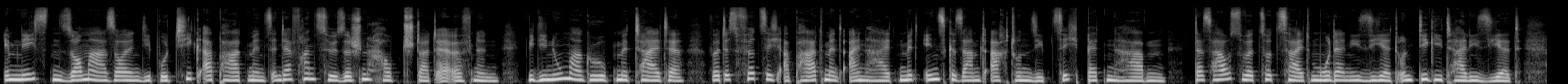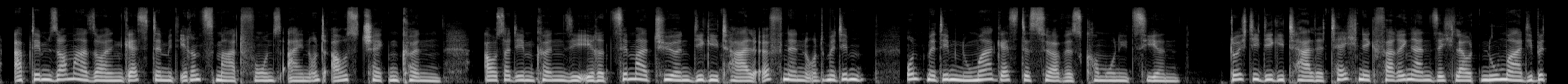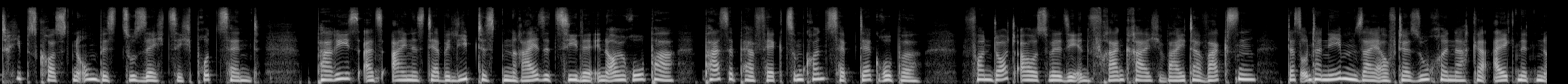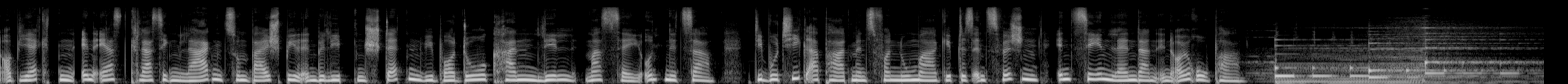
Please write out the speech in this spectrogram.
Im nächsten Sommer sollen die Boutique-Apartments in der französischen Hauptstadt eröffnen. Wie die Numa Group mitteilte, wird es 40 Apartmenteinheiten mit insgesamt 78 Betten haben. Das Haus wird zurzeit modernisiert und digitalisiert. Ab dem Sommer sollen Gäste mit ihren Smartphones ein- und auschecken können. Außerdem können sie ihre Zimmertüren digital öffnen und mit dem, und mit dem Numa Gästeservice kommunizieren. Durch die digitale Technik verringern sich laut Numa die Betriebskosten um bis zu 60 Prozent. Paris als eines der beliebtesten Reiseziele in Europa passe perfekt zum Konzept der Gruppe. Von dort aus will sie in Frankreich weiter wachsen, das Unternehmen sei auf der Suche nach geeigneten Objekten in erstklassigen Lagen, zum Beispiel in beliebten Städten wie Bordeaux, Cannes, Lille, Marseille und Nizza. Die Boutique-Apartments von Numa gibt es inzwischen in zehn Ländern in Europa.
